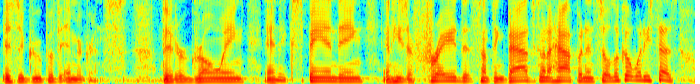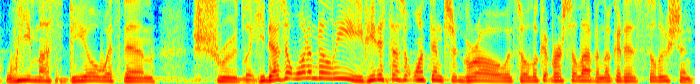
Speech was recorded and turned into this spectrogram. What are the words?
is a group of immigrants that are growing and expanding, and he's afraid that something bad's going to happen. And so look at what he says we must deal with them shrewdly. He doesn't want them to leave, he just doesn't want them to grow. And so look at verse 11, look at his solution.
